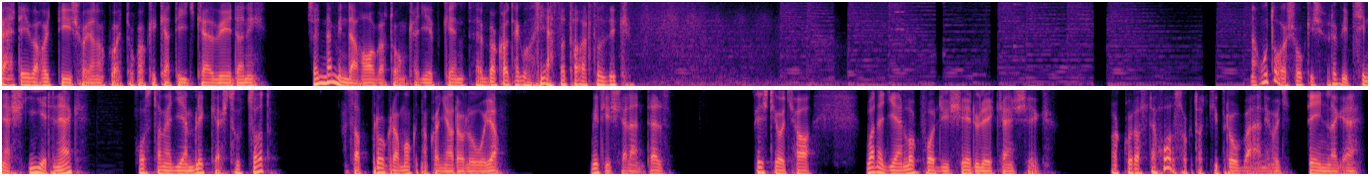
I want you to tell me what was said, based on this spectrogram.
Feltéve, hogy ti is olyanok vagytok, akiket így kell védeni. Szerintem minden hallgatónk egyébként ebbe a kategóriába tartozik. Na, utolsó kis rövid színes hírnek hoztam egy ilyen blikkes cuccot. Ez a programoknak a nyaralója. Mit is jelent ez? Pisti, hogyha van egy ilyen log sérülékenység, akkor azt te hol szoktad kipróbálni, hogy tényleg-e?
